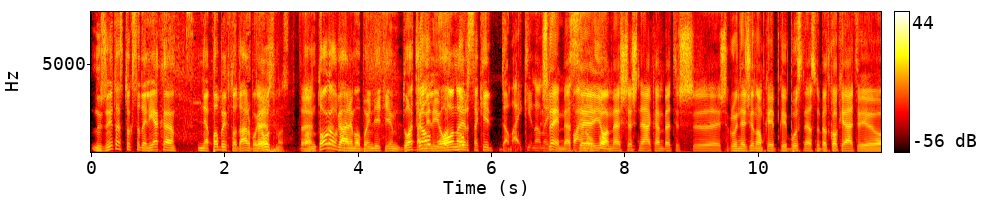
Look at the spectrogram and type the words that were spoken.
Nu, žinai, tas toks tada lieka nepabaigto darbo Taip, jausmas. taip, Ant to gal taip, galima bandyti jiems duoti Galbūt, milijoną nu- ir sakyti, davai, kinamai. Žinai, mes, jo, mes čia šnekam, bet iš, iš tikrųjų nežinom, kaip, kaip bus, nes nu, bet kokiu atveju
